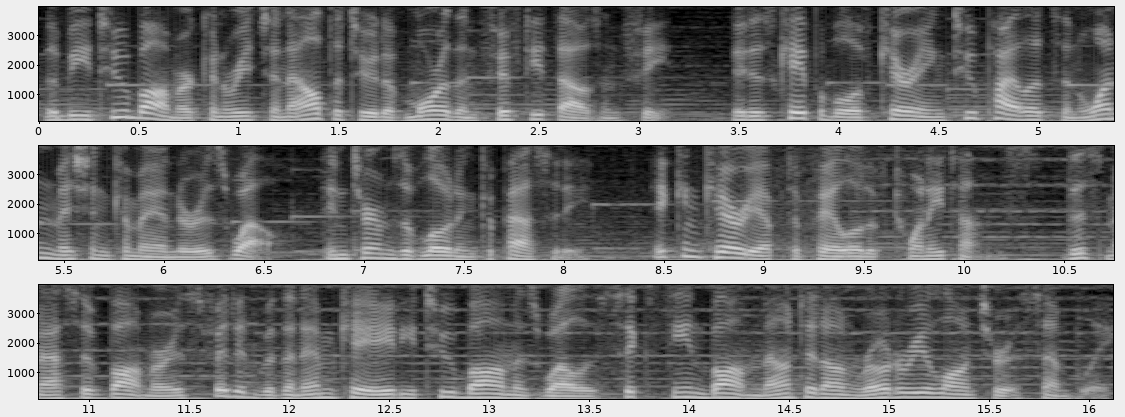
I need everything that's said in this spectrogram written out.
The B-2 bomber can reach an altitude of more than 50,000 feet. It is capable of carrying two pilots and one mission commander as well. In terms of loading capacity, it can carry up to payload of 20 tons. This massive bomber is fitted with an Mk-82 bomb as well as 16 bomb mounted on rotary launcher assembly.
